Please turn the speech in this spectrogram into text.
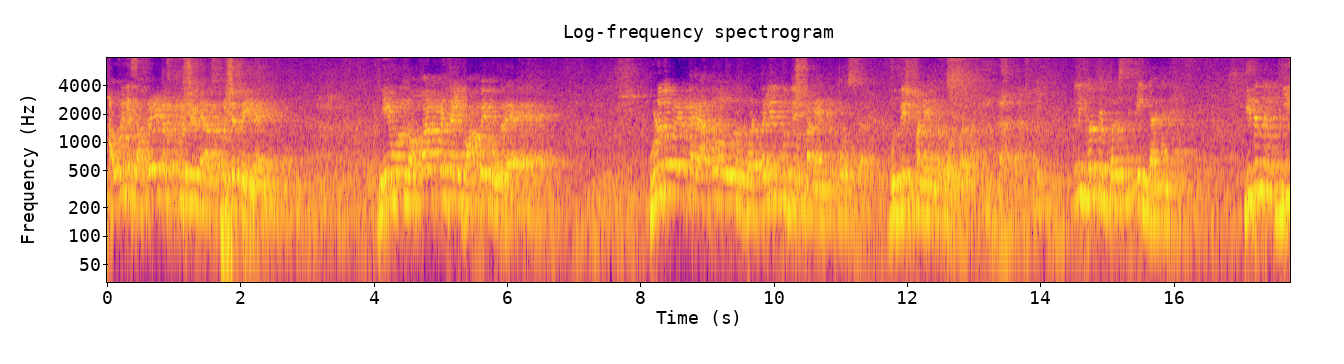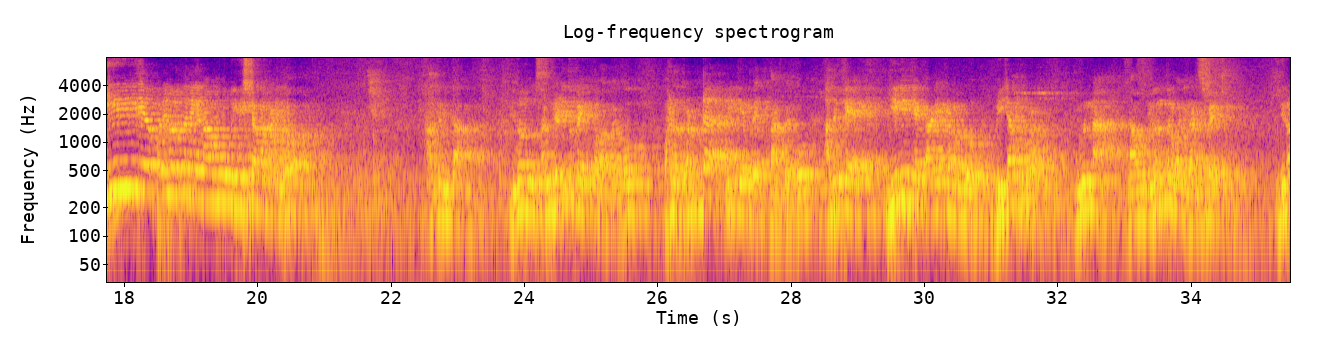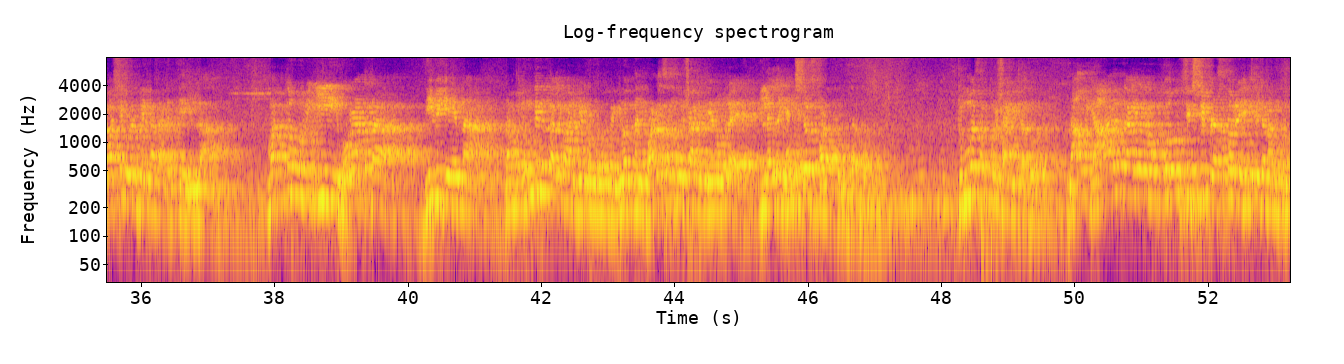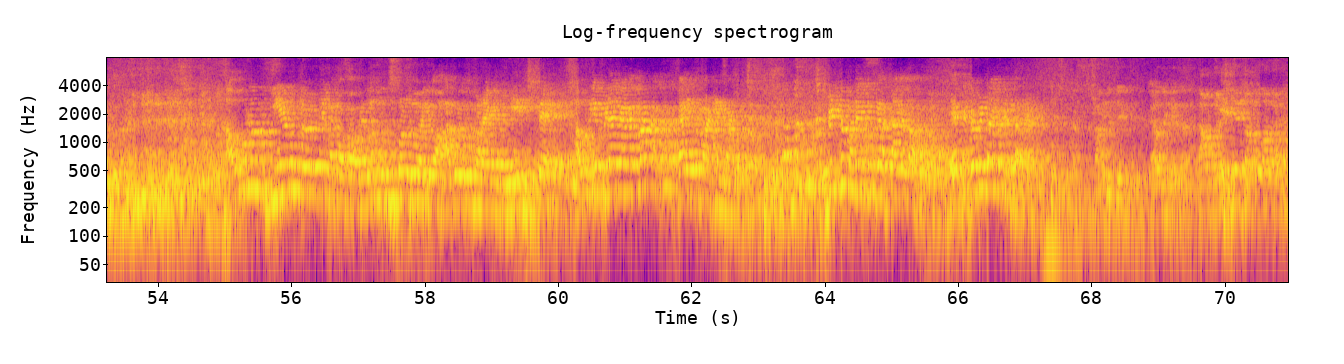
ಅವರಿಗೆ ಸಪರೇಟ್ ಅಸ್ಪೃಶ್ಯತೆ ಅಸ್ಪೃಶ್ಯತೆ ಇದೆ. ನೀವು ಒಂದು ಅಪಾರ್ಟ್ಮೆಂಟ್ ಅಲ್ಲಿ ಬಾಂಬೆಗೆ ಹೋದ್ರೆ, ಉಳಿದವರು ಹೇಳ್ತಾರೆ, ಅದು ದಲಿತ್ ಬುದ್ಧಿಸ್ಟ್ ಮನೆ ಅಂತ ತೋರಿಸ್ತಾರೆ. ಬುದ್ಧಿಸ್ಟ್ ಮನೆ ಅಂತ ತೋರಿಸಲ್ಲ ಇವತ್ತಿನ ಪರಿಸ್ಥಿತಿ ಹಿಂಗಾಗಿದೆ. ಇದನ್ನ ಈ ರೀತಿಯ ಪರಿವರ್ತನೆಗೆ ನಾವು ಇಷ್ಟೆಲ್ಲ ಮಾಡಿದೋ ಆದ್ರಿಂದ ಇದೊಂದು ಸಂಘಟಿತ ಪ್ರಯತ್ನವಾಗಬೇಕು ಬಹಳ ದೊಡ್ಡ ರೀತಿಯ ಪ್ರಯತ್ನ ಆಗಬೇಕು. ಅದಕ್ಕೆ ಈ ರೀತಿಯ ಕಾರ್ಯಕ್ರಮಗಳು ಬೀಜಾಪುರ, ಇವನ್ನ ನಾವು ನಿರಂತರವಾಗಿ ನಡೆಸಬೇಕು. ನಿರಾಶೆಗೊಳ್ಳಬೇಕಾದ ಅಗತ್ಯ ಇಲ್ಲ. ಮತ್ತು ಈ ಹೋರಾಟದ ದೀವಿಗೆಯನ್ನು ನಮ್ಮ ಮುಂದಿನ ತಲೆಮಾರಿಗೆ ಕೊಂಡು ಹೋಗ್ಬೇಕು ಇವತ್ತು ನನಗೆ ಬಹಳ ಸಂತೋಷ ಆಗಿದೆ ಏನು ಅಂದ್ರೆ, ಇಲ್ಲೆಲ್ಲ ಯಂಗ್ಸ್ಟರ್ಸ್ ಬಹಳ ಕೂತಿದ್ದಾರೆ ತುಂಬಾ ಸಂತೋಷ ಆಗಿತ್ತು ಅದು. ನಾವು ಯಾರ ಕಾರ್ಯಕ್ರಮಕ್ಕೂ ಸಿಕ್ಸ್ಟಿ ಪ್ಲಸ್ನವರೇ ಹೆಚ್ಚಿಗೆ ಜನ ಕೂತ್ಕೊಳ್ತಾರೆ ಅವರು ಏನು ಪ್ರಯೋಜನ ಇಲ್ಲ ಪಾಪ ಅವರೆಲ್ಲ ಮುಗಿಸ್ಕೊಂಡು ಅಯ್ಯೋ ಆಗೋಯ್ತು ಮರ ಏನ್ ಇಷ್ಟೇ ಅವ್ರಿಗೆ ಬಿಡಕ್ಕಾಗಲ್ಲ ಕಾರ್ಯಕ್ರಮ ಅಟೆಂಡ್ ಮಾಡ್ಬೇಕು ಬಿಟ್ಟು ಮನೆಗೆ ಕೂತ್ಕೊಳ್ಳಕ್ಕಾಗಲ್ಲ ಅವರು ಯಾಕೆ ಕಮಿಟ್ ಆಗಿಬಿಟ್ಟಿರ್ತಾರೆ ನಾವು ಬರೀದೇ ತಪ್ಪು ಹಾಗಾದ್ರೆ.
